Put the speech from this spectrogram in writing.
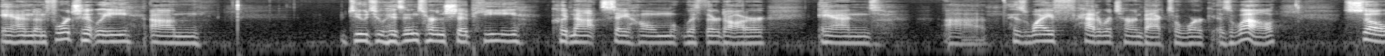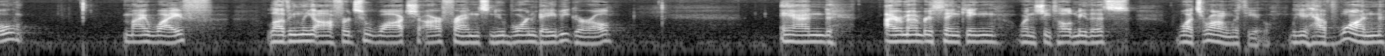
And unfortunately, um, due to his internship, he could not stay home with their daughter, and uh, his wife had to return back to work as well. So, my wife lovingly offered to watch our friend's newborn baby girl. And I remember thinking when she told me this, what's wrong with you? We have one,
